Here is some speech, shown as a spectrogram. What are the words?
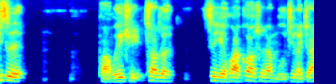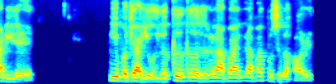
子。跑回去，照着这些话告诉他母亲和家里的人。利伯家有一个哥哥是拉班，拉班不是个好人。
